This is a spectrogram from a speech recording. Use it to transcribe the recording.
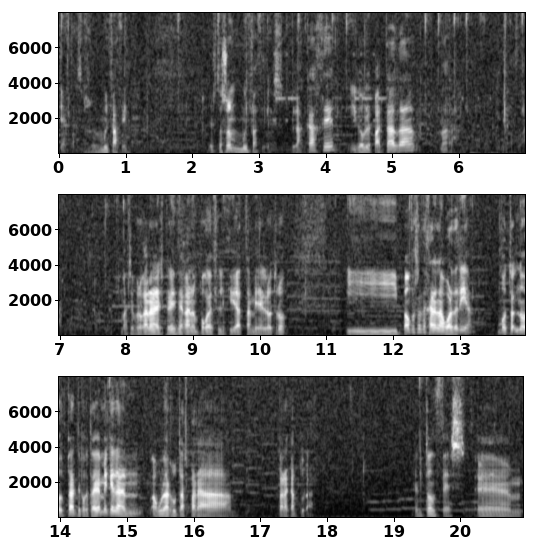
Ya está, esto es muy fácil. Estos son muy fáciles. Placaje y doble patada. Nada. Más si pues gana la experiencia, gana un poco de felicidad también el otro. Y vamos a dejar en la guardería. no, espérate, porque todavía me quedan algunas rutas para, para capturar. Entonces, em,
